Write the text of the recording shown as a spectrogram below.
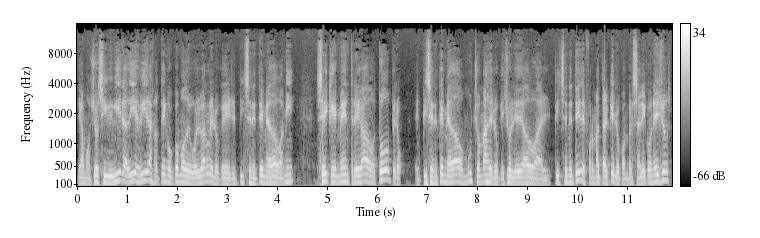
Digamos, yo si viviera 10 vidas no tengo cómo devolverle lo que el PCNT me ha dado a mí. Sé que me he entregado todo, pero el PCNT me ha dado mucho más de lo que yo le he dado al PCNT, de forma tal que lo conversaré con ellos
